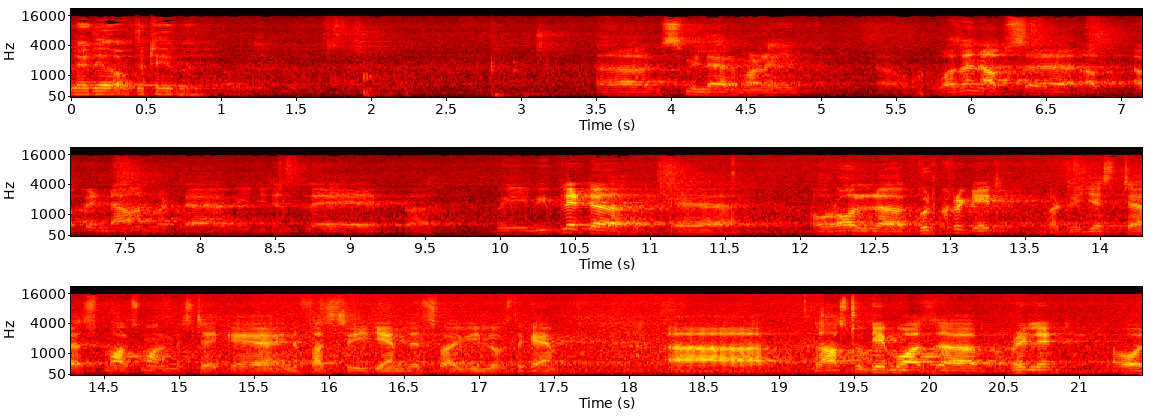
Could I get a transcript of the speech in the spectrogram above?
ladder of the table? Uh, Bismillah ar-Rahman. Uh, wasn't ups, uh, up, up and down, but uh, we didn't play. We, we played overall good cricket, but we just small small mistake in the first three games. That's why we lose the game. Last two game was brilliant. All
